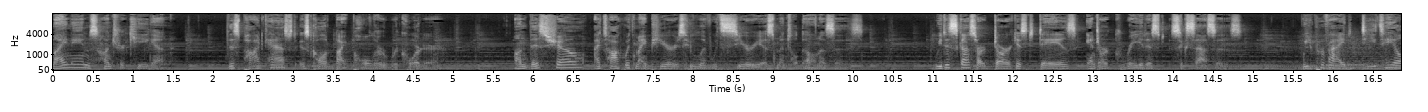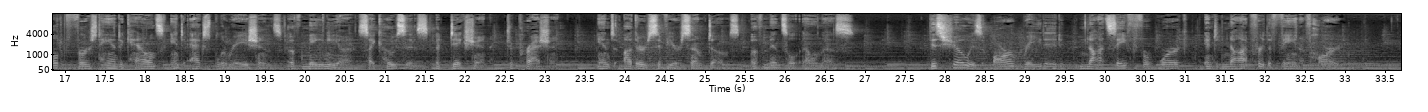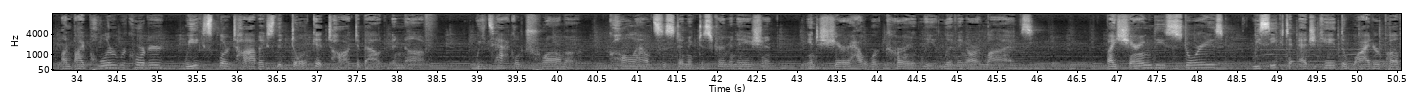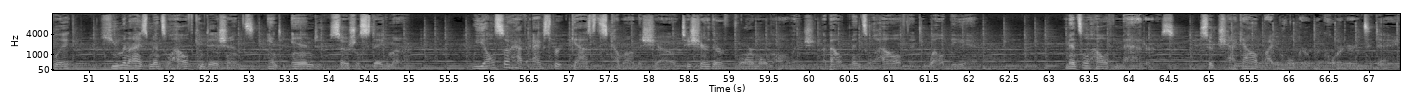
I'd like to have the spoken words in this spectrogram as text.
My name's Hunter Keegan. This podcast is called Bipolar Recorder. On this show, I talk with my peers who live with serious mental illnesses. We discuss our darkest days and our greatest successes. We provide detailed firsthand accounts and explorations of mania, psychosis, addiction, depression, and other severe symptoms of mental illness. This show is R rated, not safe for work, and not for the faint of heart. On Bipolar Recorder, we explore topics that don't get talked about enough. We tackle trauma, call out systemic discrimination, and share how we're currently living our lives. By sharing these stories, we seek to educate the wider public, humanize mental health conditions, and end social stigma. We also have expert guests come on the show to share their formal knowledge about mental health and well being. Mental health matters, so check out Bipolar Recorder today.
